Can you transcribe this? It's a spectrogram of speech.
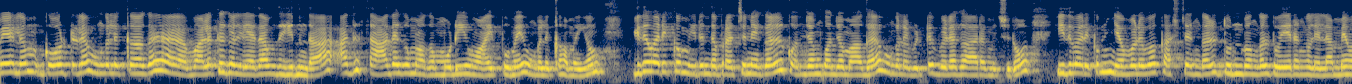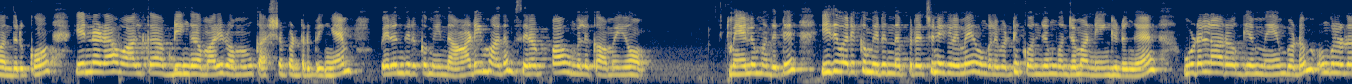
மேலும் கோர்ட்டில் உங்களுக்காக வழக்குகள் ஏதாவது இருந்தால் அது சாதகமாக முடியும் வாய்ப்புமே உங்களுக்கு அமையும். இதுவரைக்கும் இருந்த பிரச்சனைகள் கொஞ்சம் கொஞ்சமாக உங்களை விட்டு விலக ஆரம்பிச்சிடும். இதுவரைக்கும் எவ்வளவு கஷ்டங்கள் துன்பங்கள் துயரங்கள் எல்லாமே வந்திருக்கும். என்னடா வாழ்க்கை அப்படிங்கிற மாதிரி ரொம்பவும் கஷ்டப்பட்டிருப்பீங்க. பிறந்திருக்கும் இந்த ஆடி மாதம் சிறப்பாக உங்களுக்கு அமையும். மேலும் வந்துட்டு இது வரைக்கும் இருந்த பிரச்சனைகளுமே உங்களை விட்டு கொஞ்சம் கொஞ்சமாக நீங்கிடுங்க. உடல் ஆரோக்கியம் மேம்படும். உங்களோட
